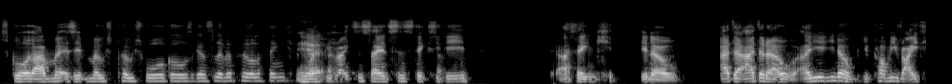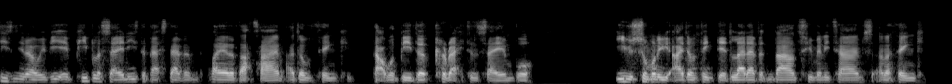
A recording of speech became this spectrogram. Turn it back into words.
Scored. Um, is it most post-war goals against Liverpool? I think. Yeah. Might be right in saying since Dixie Dean. I think you know. I don't, I don't know. I, you, you know, you're probably right. He's, you know, if, he, if people are saying he's the best Everton player of that time, I don't think that would be the correct in saying. But he was someone who I don't think did let Everton down too many times. And I think,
